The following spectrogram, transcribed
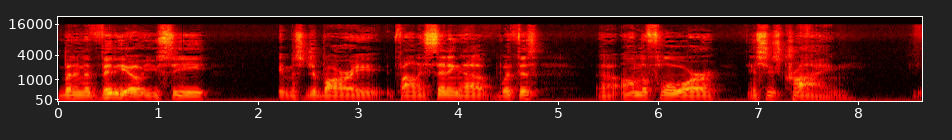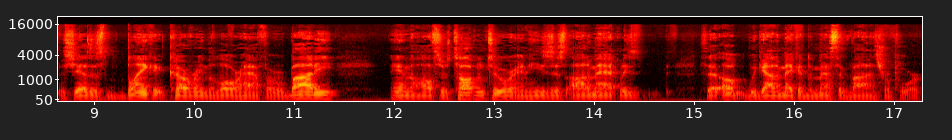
But in the video, you see Miss Jabbari finally sitting up with this uh, on the floor, and she's crying. She has this blanket covering the lower half of her body, and the officer's talking to her, and he's just automatically said, "Oh, we got to make a domestic violence report."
